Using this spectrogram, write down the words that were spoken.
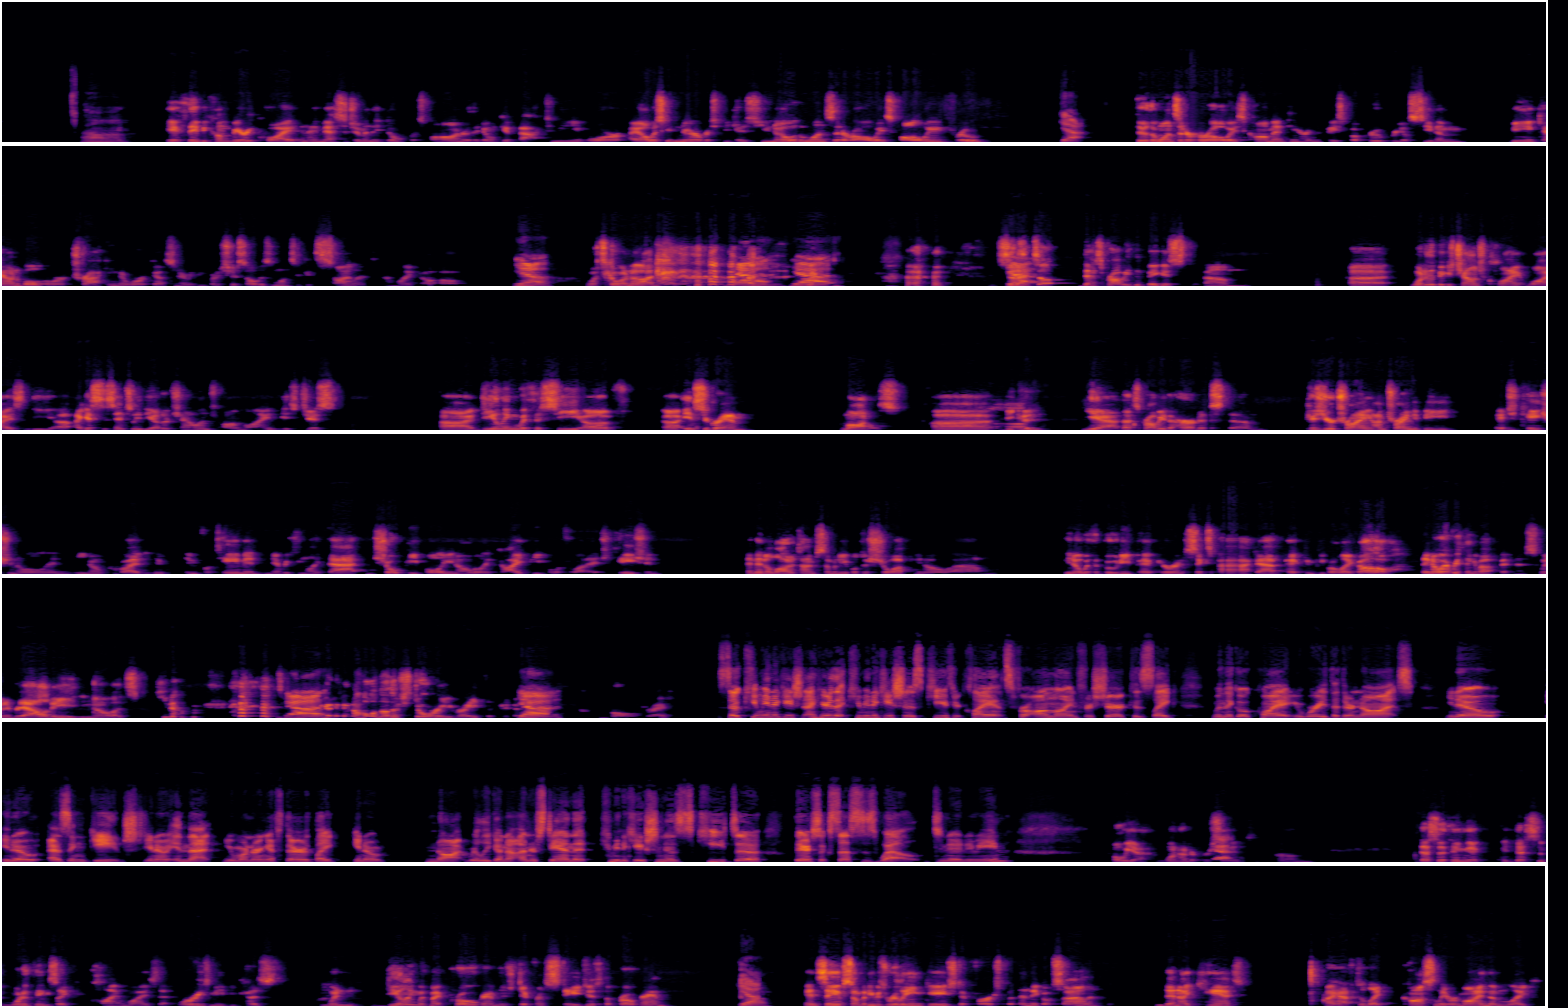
Oh. If they become very quiet and I message them and they don't respond or they don't get back to me, or I always get nervous because you know the ones that are always following through. Yeah. They're the ones that are always commenting or in the Facebook group where you'll see them being accountable or tracking their workouts and everything, but it's just always the ones that get silent. And I'm like, uh oh. Yeah. What's going on? yeah, yeah. so yeah. that's a, that's probably the biggest um, uh, one of the biggest challenge client wise. The uh, I guess essentially the other challenge online is just uh, dealing with the sea of uh, Instagram models uh, oh. because yeah, that's probably the hardest. Um, because you're trying i'm trying to be educational and you know provide infotainment and everything like that and show people you know like guide people with a lot of education and then a lot of times somebody will just show up you know um, you know with a booty pick or a six pack ab pick, and people are like oh they know everything about fitness when in reality you know it's you know yeah. it could have been a whole nother story right? Yeah. involved right? So communication i hear that communication is key with your clients for online for sure because like when they go quiet you're worried that they're not you know you know as engaged you know in that you're wondering if they're like you know not really going to understand that communication is key to their success as well. Do you know what i mean? Oh yeah 100% Um, that's the thing that that's one of the things like client wise that worries me because when dealing with my program there's different stages of the program. Yeah. And say if somebody was really engaged at first but then they go silent then i can't i have to like constantly remind them like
